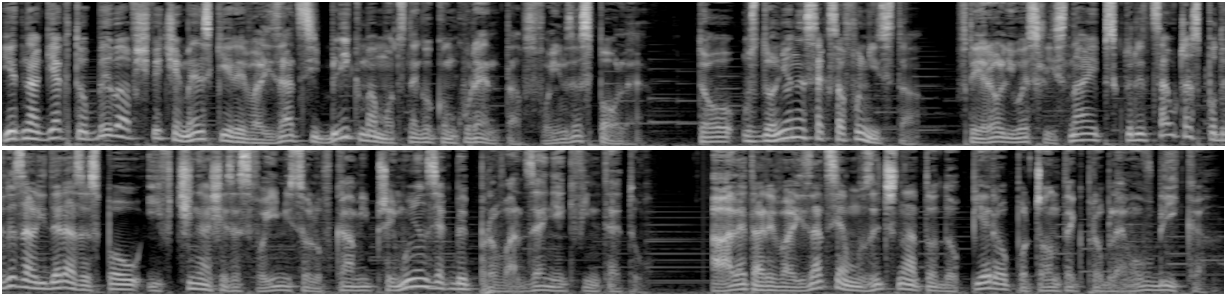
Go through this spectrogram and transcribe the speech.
Jednak jak to bywa w świecie męskiej rywalizacji, Blik ma mocnego konkurenta w swoim zespole. To uzdolniony saksofonista, w tej roli Wesley Snipes, który cały czas podgryza lidera zespołu i wcina się ze swoimi solówkami, przejmując jakby prowadzenie kwintetu. Ale ta rywalizacja muzyczna to dopiero początek problemów Blika.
